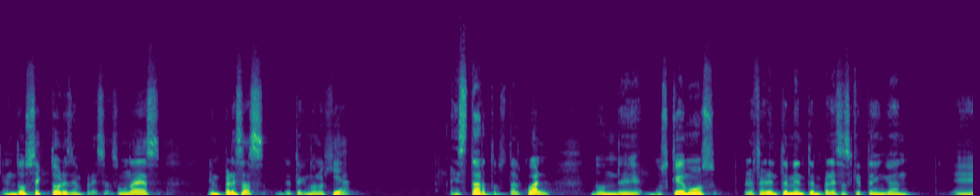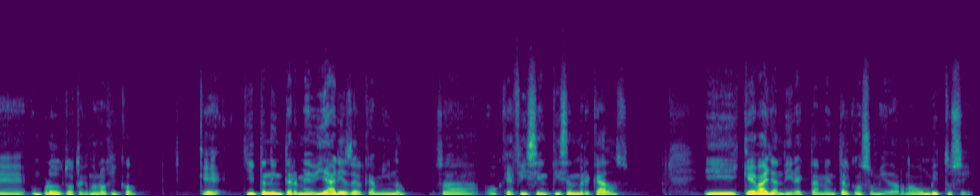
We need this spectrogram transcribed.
en dos sectores de empresas. Una es empresas de tecnología, startups tal cual, donde busquemos preferentemente empresas que tengan eh, un producto tecnológico, que quiten intermediarios del camino, o sea, o que eficienticen mercados y que vayan directamente al consumidor, ¿no? Un B2C.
